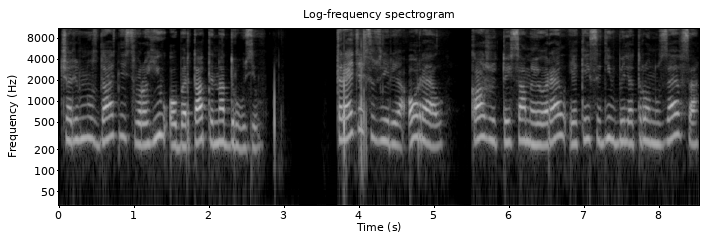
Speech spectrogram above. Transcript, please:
чарівну здатність ворогів обертати на друзів. Третє сузір'я Орел. Кажуть, той самий Орел, який сидів біля трону Зевса,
